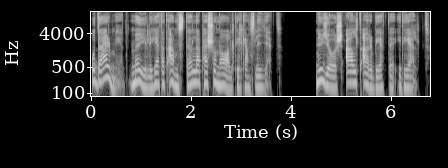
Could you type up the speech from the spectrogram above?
och därmed möjlighet att anställa personal till kansliet. Nu görs allt arbete ideellt.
